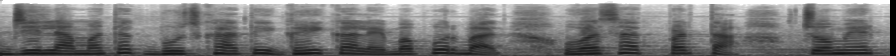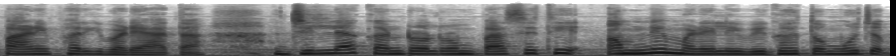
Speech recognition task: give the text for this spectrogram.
જિલ્લા મથક ભુજ ખાતે ગઈકાલે બપોર બાદ વરસાદ પડતા ચોમેર પાણી ફરી વળ્યા હતા. જિલ્લા કંટ્રોલ રૂમ પાસેથી અમને મળેલી વિગતો મુજબ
